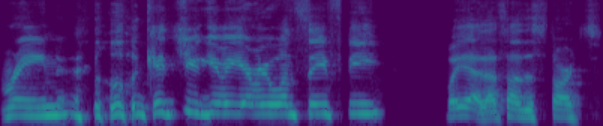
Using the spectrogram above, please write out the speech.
Rain? Look at you giving everyone safety. But yeah, that's how this starts.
